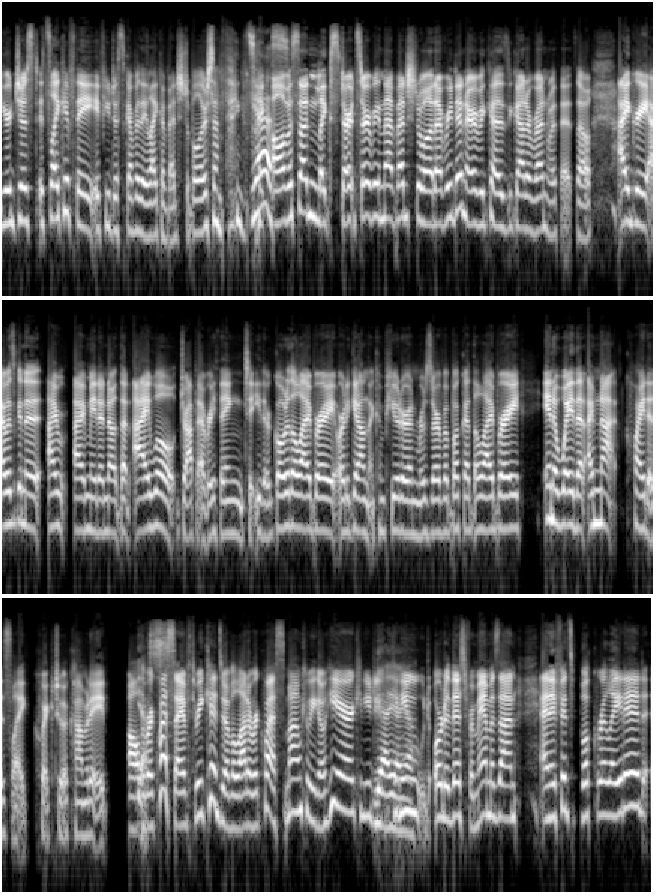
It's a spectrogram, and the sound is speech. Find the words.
you're just it's like if they if you discover they like a vegetable or something, it's Yes. like all of a sudden like start serving that vegetable at every dinner because you got to run with it. So, I agree. I was to I I made a note that I will drop everything to either go to the library or to get on the computer and reserve a book at the library in a way that I'm not quite as like quick to accommodate all the requests. I have three kids who have a lot of requests. Mom, can we go here? Can you do Yeah, yeah, can yeah. you order this from Amazon? And if it's book related,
